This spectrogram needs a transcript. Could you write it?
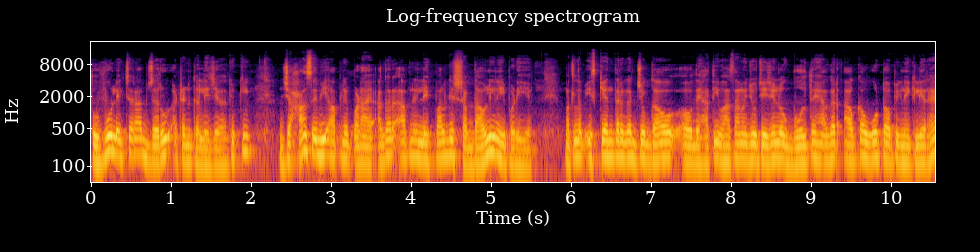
तो वो लेक्चर आप ज़रूर अटेंड कर लीजिएगा, क्योंकि जहाँ से भी आपने पढ़ा है, अगर आपने लेखपाल की शब्दावली नहीं पढ़ी है मतलब इसके अंतर्गत जो गाँव और देहाती भाषा में जो चीज़ें लोग बोलते हैं, अगर आपका वो टॉपिक नहीं क्लियर है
